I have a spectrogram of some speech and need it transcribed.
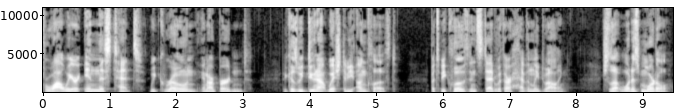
For while we are in this tent, we groan and are burdened, because we do not wish to be unclothed, but to be clothed instead with our heavenly dwelling, so that what is mortal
